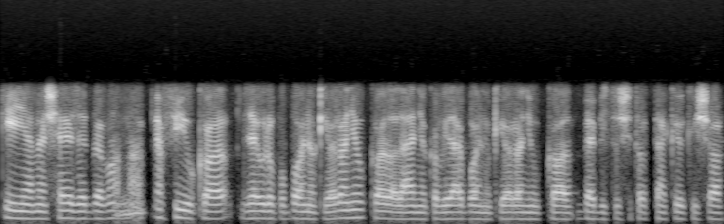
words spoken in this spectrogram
kényelmes helyzetben vannak. A fiúk az Európa bajnoki aranyukkal, a lányok a világbajnoki aranyukkal bebiztosították ők is a,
